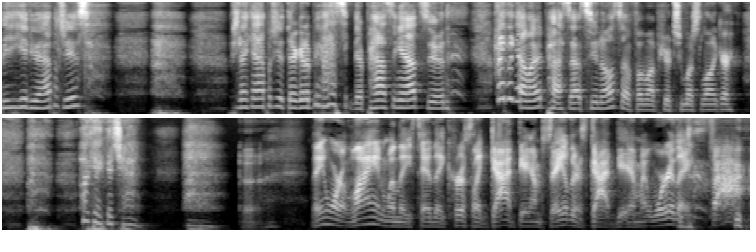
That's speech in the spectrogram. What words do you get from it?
we can give you apple juice. Would you like apple juice? They're gonna be passing. They're passing out soon. I think I might pass out soon also if I'm up here too much longer. okay, good chat. They weren't lying when they said they cursed like goddamn sailors, goddamn it, were they? Fuck.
